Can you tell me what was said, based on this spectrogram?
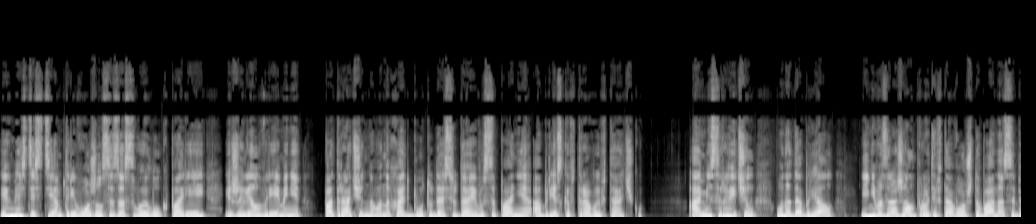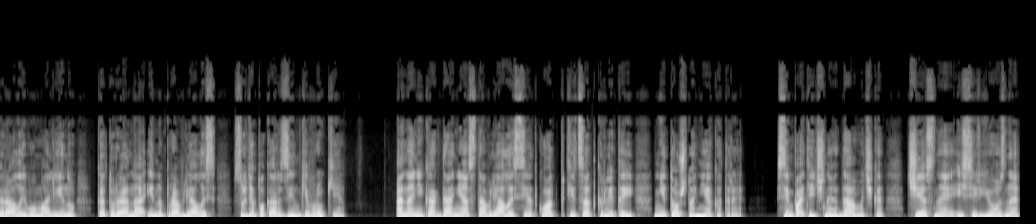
и вместе с тем тревожился за свой лук парей и жалел времени, потраченного на ходьбу туда-сюда и высыпание обрезков травы в тачку. А мисс Рэйчел он одобрял и не возражал против того, чтобы она собирала его малину, которой она и направлялась, судя по корзинке в руке. Она никогда не оставляла сетку от птиц открытой, не то что некоторые. Симпатичная дамочка, честная и серьезная,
